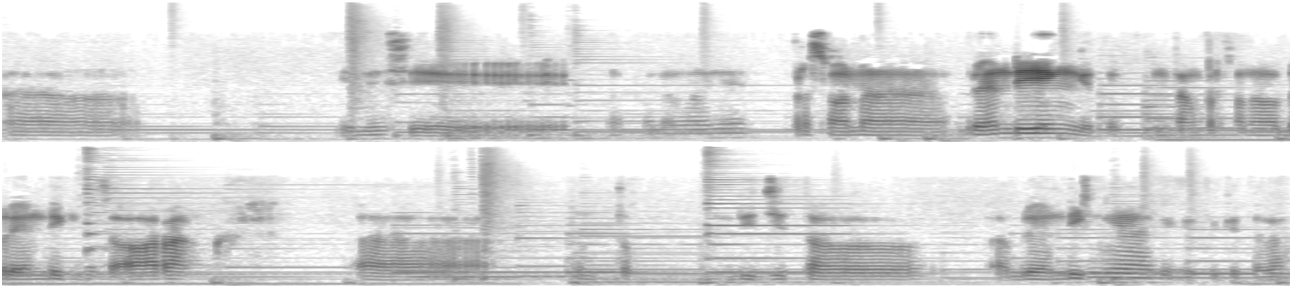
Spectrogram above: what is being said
uh, ini sih namanya persona branding gitu tentang personal branding seseorang uh, untuk digital uh, brandingnya kayak gitu gitulah.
